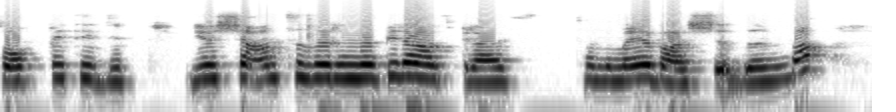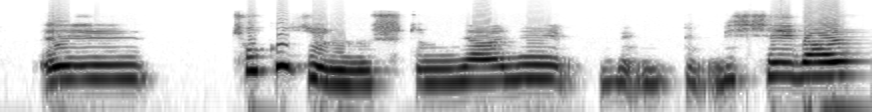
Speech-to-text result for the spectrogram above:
sohbet edip yaşantılarını biraz biraz tanımaya başladığımda e, çok üzülmüştüm. Yani bir şeyler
